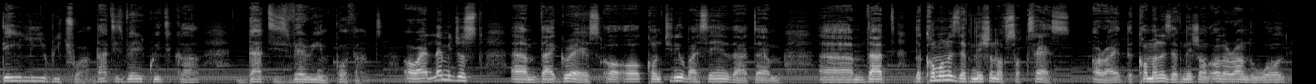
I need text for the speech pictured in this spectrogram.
daily ritual that is very critical, that is very important. All right, let me just um, digress or, or, continue by saying that um, um, that the commonest definition of success all right the commonest definition all around the world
